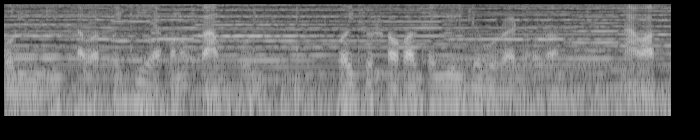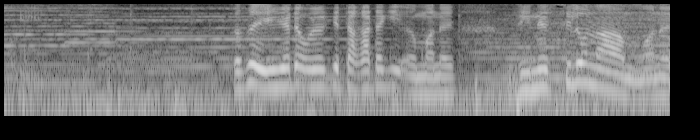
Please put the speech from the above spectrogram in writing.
পরিমিলি খাবার পেয়েছি এখনও কাম করি। ওই তো সকাল থেকে এইটা গোড়া ঢোলা নামাজ পড়ি। চাচা এই হীরাটা ওই কি টাকাটা কি মানে জিনের ছিল না মানে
